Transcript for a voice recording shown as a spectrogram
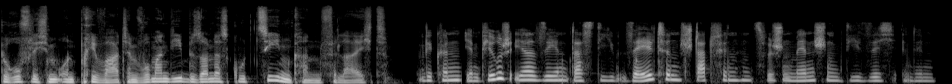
beruflichem und privatem, wo man die besonders gut ziehen kann vielleicht? Wir können empirisch eher sehen, dass die selten stattfinden zwischen Menschen, die sich in den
